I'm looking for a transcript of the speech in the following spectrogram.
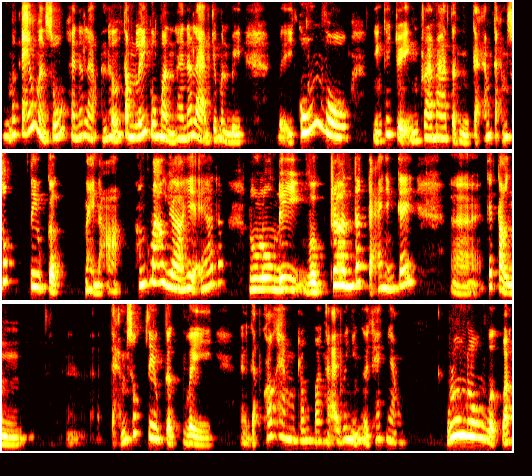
nó kéo mình xuống, hay nó làm ảnh hưởng tâm lý của mình, hay nó làm cho mình bị bị cuốn vô những cái chuyện drama tình cảm, cảm xúc tiêu cực này nọ, không có bao giờ như vậy hết á. Luôn luôn đi vượt trên tất cả những cái, à, cái tầng, à, cảm xúc tiêu cực vì, gặp khó khăn trong quan hệ với những người khác nhau. Luôn luôn vượt qua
